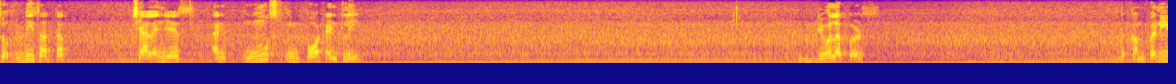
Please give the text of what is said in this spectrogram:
So these are the challenges and most importantly developers the company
